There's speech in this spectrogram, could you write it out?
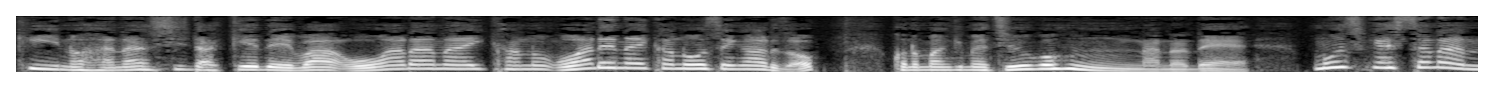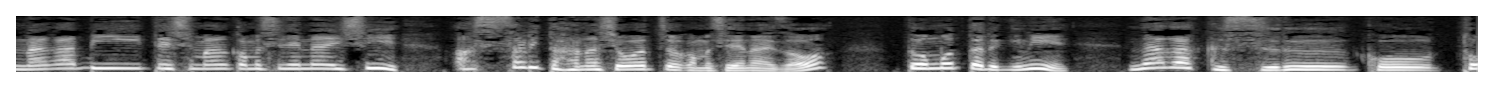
キーの話だけでは終わらない可能、終われない可能性があるぞ。この番組は15分なので、もしかしたら長引いてしまうかもしれないし、あっさりと話し終わっちゃうかもしれないぞ。と思った時に、長くする、こう、ト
